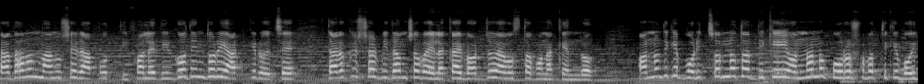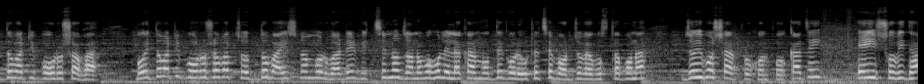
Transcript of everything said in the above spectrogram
সাধারণ মানুষের আপত্তি। ফলে দীর্ঘদিন ধরে আটকে রয়েছে তারকেশ্বর বিধানসভা এলাকায় বর্জ্য ব্যবস্থাপনা কেন্দ্র। অন্যদিকে পরিচ্ছন্নতার দিকে অন্যান্য পৌরসভা থেকে বৈদ্যবাটি পৌরসভা। বৈদ্যবাটি পৌরসভার চোদ্দ বাইশ নম্বর ওয়ার্ডের বিচ্ছিন্ন জনবহুল এলাকার মধ্যে গড়ে উঠেছে বর্জ্য ব্যবস্থাপনা জৈব সার প্রকল্প। কাজেই এই সুবিধা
